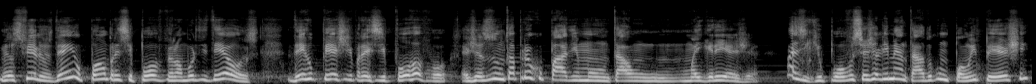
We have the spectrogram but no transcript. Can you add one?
Meus filhos, deem o pão para esse povo, pelo amor de Deus. Deem o peixe para esse povo. Jesus não está preocupado em montar um, uma igreja, mas em que o povo seja alimentado com pão e peixe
